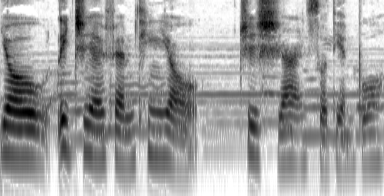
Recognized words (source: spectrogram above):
由荔枝 FM 听友至十二所点播。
